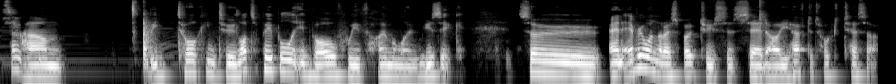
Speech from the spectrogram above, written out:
So Um, been talking to lots of people involved with Home Alone music. So, and everyone that I spoke to said, "Oh, you have to talk to Tessa,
